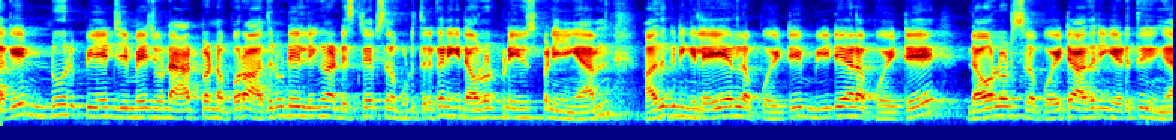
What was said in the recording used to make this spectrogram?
அகைன் இன்னொரு பிஎன்ஜி இமேஜ் ஒன்று ஆட் பண்ண போகிறோம் அதனுடைய லிங்க் நான் டிஸ்கிரிப்ஷனில் கொடுத்துருக்கேன். நீங்கள் டவுன்லோட் பண்ணி யூஸ் பண்ணிக்கிங்க. அதுக்கு நீங்கள் லேயரில் போயிட்டு மீடியாவில் போயிட்டு டவுன்லோட்ஸில் போயிட்டு அதை நீங்கள் எடுத்துக்கங்க.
